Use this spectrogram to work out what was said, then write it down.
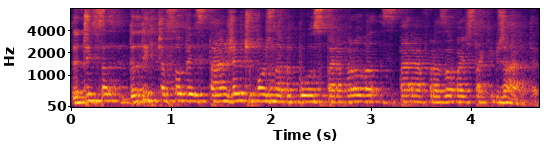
Dotychczas- Dotychczasowy stan rzeczy można by było sparafra- sparafrazować takim żartem.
